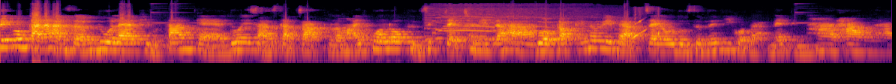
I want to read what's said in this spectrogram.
ลิกวงการอาหารเสริมดูแลผิวต้านแก่ด้วยสารสกัดจากผลไม้ทั่วโลกถึง 17 ชนิดนะคะ บวกกับเทคโนโลยีแบบเจลดูดซึมได้ดีกว่าแบบเม็ดถึง 5 เท่านะคะ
